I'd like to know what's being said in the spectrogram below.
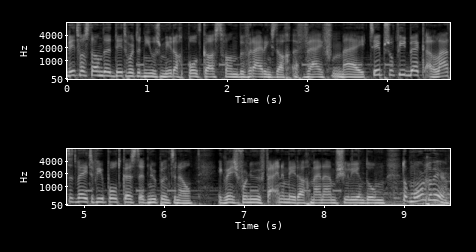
Dit was dan de Dit Wordt Het Nieuws middagpodcast van Bevrijdingsdag 5 mei. Tips of feedback? Laat het weten via podcast.nu.nl. Ik wens je voor nu een fijne middag. Mijn naam is Julian Dom. Tot morgen weer.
